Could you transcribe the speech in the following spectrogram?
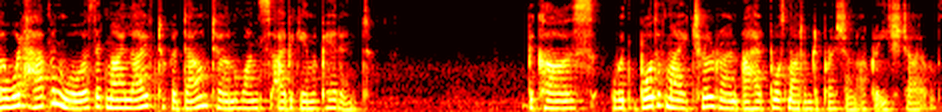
But what happened was that my life took a downturn once I became a parent. Because with both of my children, I had postpartum depression after each child.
